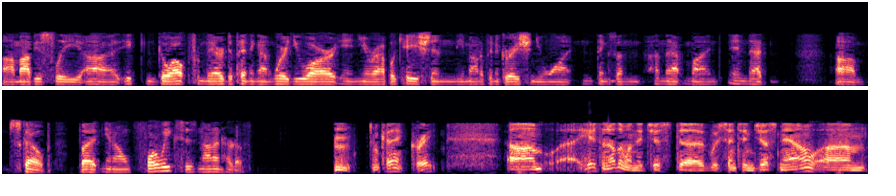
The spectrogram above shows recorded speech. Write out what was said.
Um, obviously, uh, it can go out from there depending on where you are in your application, the amount of integration you want, and things on, on that mind in that um, scope. But you know, four weeks is not unheard of. Okay, great. Um, here's another one that just uh, was sent in just now. Um,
